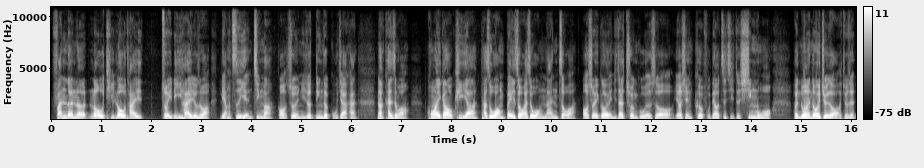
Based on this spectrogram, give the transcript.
凡人呢，肉体肉胎最厉害就是什么？两只眼睛嘛，哦，所以你就盯着股价看，那看什么？矿一刚好 key 啊，它是往北走还是往南走啊？哦，所以各位你在存股的时候要先克服掉自己的心魔。很多人都会觉得哦，就是，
